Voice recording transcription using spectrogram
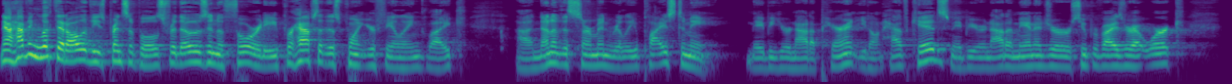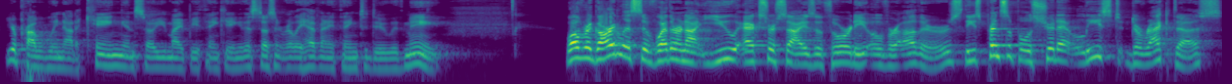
Now, having looked at all of these principles for those in authority, perhaps at this point you're feeling like uh, none of the sermon really applies to me. Maybe you're not a parent, you don't have kids. Maybe you're not a manager or supervisor at work. You're probably not a king, and so you might be thinking, this doesn't really have anything to do with me. Well, regardless of whether or not you exercise authority over others, these principles should at least direct us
